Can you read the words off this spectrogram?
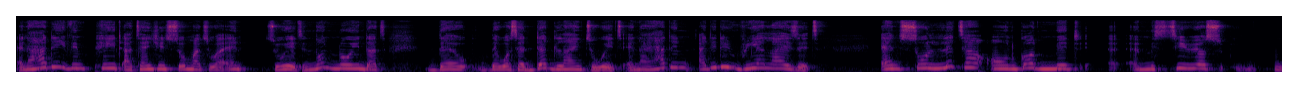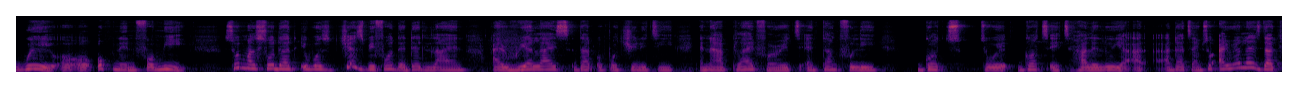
And I hadn't even paid attention so much to, it, to it, not knowing that there, there was a deadline to it. And I hadn't, I didn't realize it. And so later on, God made a, a mysterious way or, or, opening for me. So much so that it was just before the deadline, I realized that opportunity and I applied for it and thankfully got to it, got it. Hallelujah. At, at that time. So I realized that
